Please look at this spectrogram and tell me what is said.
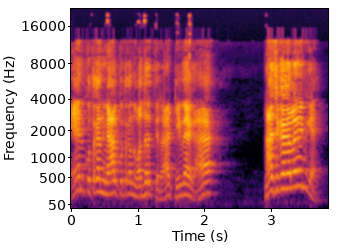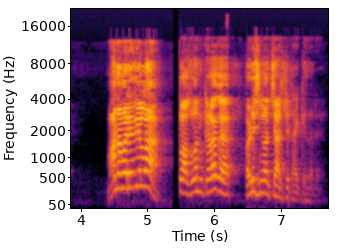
ಏನು ಕುತ್ಕೊಂಡು ಮ್ಯಾಲ ಕುತ್ಕೊಂಡ್ ಒದರ್ತೀರ ಟಿವ್ಯಾಗ ನಾಚಿಕಾಗಲ್ಲ ನಿಮಗೆ? ಮಾನ ಮರ್ಯಾದಿಲ್ಲ ಕ್ಲಾಸ್ ಒನ್ ಕೆಳಗೆ ಅಡಿಷನಲ್ ಚಾರ್ಜ್ ಶೀಟ್ ಹಾಕಿದ್ದಾರೆ.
